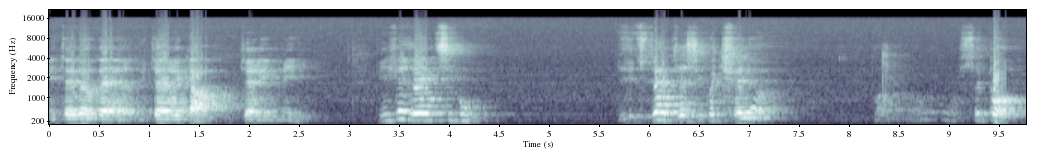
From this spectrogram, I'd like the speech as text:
il était là vers 8h15, 8h30. Puis il faisait un petit bout. Les étudiants disaient, c'est quoi qu'il fait là? Bon, Je ne sais pas.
